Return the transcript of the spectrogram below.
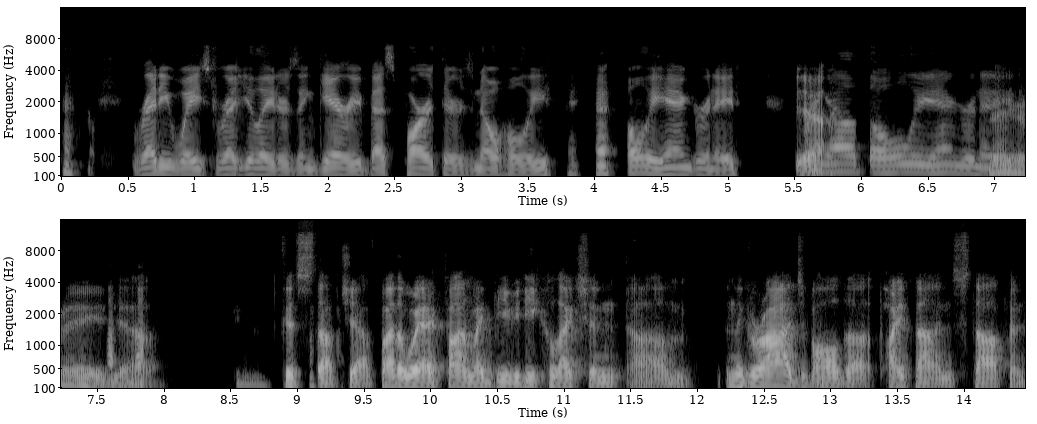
Ready waste regulators and Gary. Best part there's no holy holy hand grenade. Bring Yeah, out the holy hand grenade. Hand grenade, yeah. Good stuff, Jeff. By the way, I found my DVD collection um, in the garage of all the Python stuff, and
